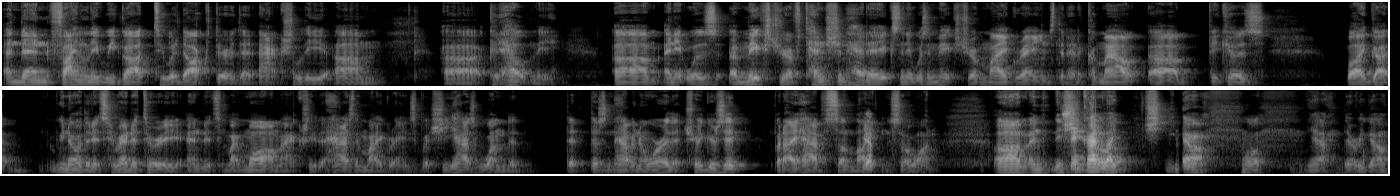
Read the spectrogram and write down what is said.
And then finally, we got to a doctor that actually um, uh, could help me. Um, and it was a mixture of tension headaches and it was a mixture of migraines that had come out um, because, well, I got, we know that it's hereditary and it's my mom actually that has the migraines, but she has one that, that doesn't have an aura that triggers it, but I have sunlight Yep. and so on. Um, and then she kind of like, she, oh, well, yeah, there we go.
